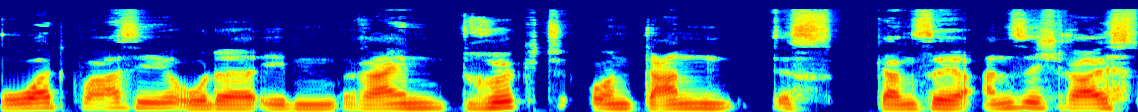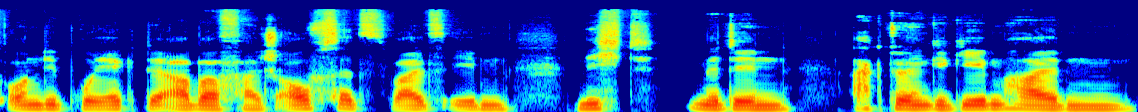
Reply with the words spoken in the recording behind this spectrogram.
bohrt quasi oder eben reindrückt und dann das Ganze an sich reißt und die Projekte aber falsch aufsetzt, weil es eben nicht mit den aktuellen Gegebenheiten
